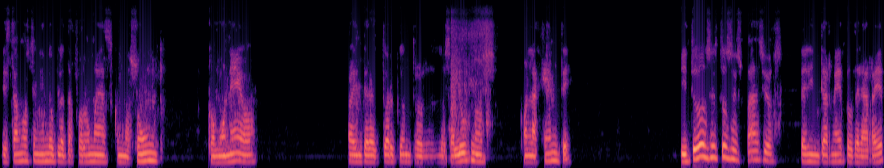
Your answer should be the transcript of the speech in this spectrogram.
Estamos teniendo plataformas como Zoom, como Neo, para interactuar con los alumnos, con la gente. Y todos estos espacios del Internet o de la red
